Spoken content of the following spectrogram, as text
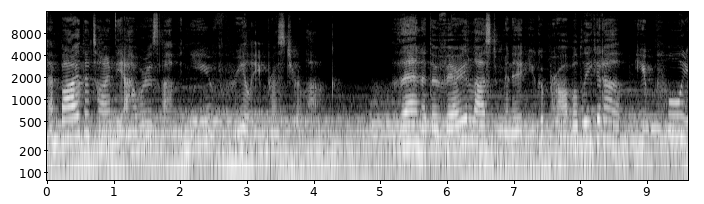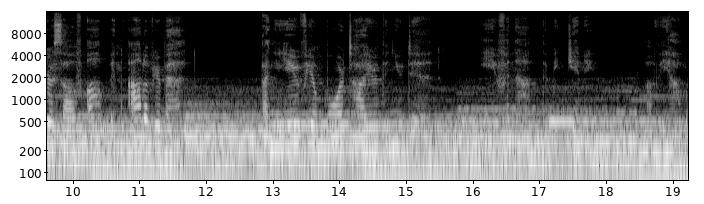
And by the time the hour is up and you've really pressed your luck, then at the very last minute you could probably get up, you pull yourself up and out of your bed, and you feel more tired than you did even at the beginning of the hour.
